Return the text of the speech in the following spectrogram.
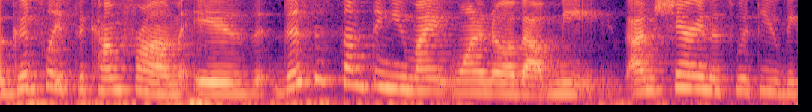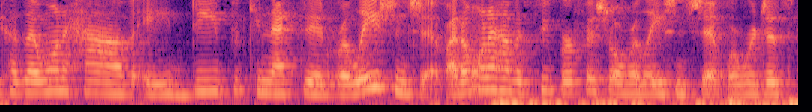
a good place to come from is this is something you might want to know about me. I'm sharing this with you because I want to have a deep connected relationship. I don't want to have a superficial relationship where we're just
